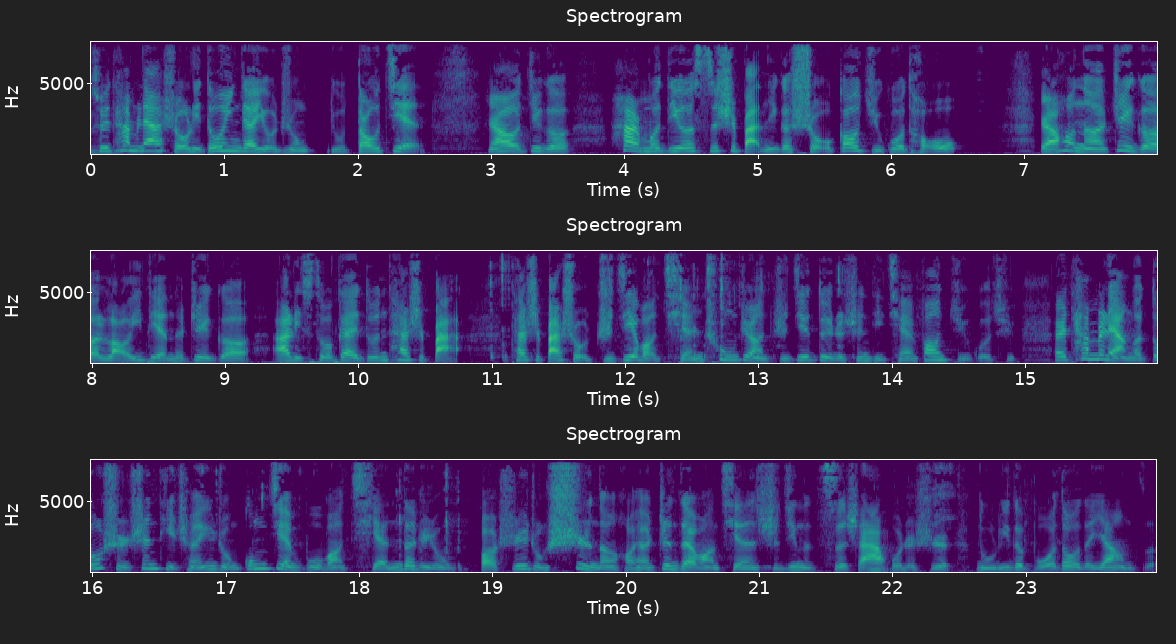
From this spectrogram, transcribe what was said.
所以他们俩手里都应该有这种有刀剑。然后这个哈尔莫迪俄斯是把那个手高举过头，然后呢，这个老一点的这个阿里斯托盖敦他是把。他是把手直接往前冲，这样直接对着身体前方举过去，而他们两个都是身体呈一种弓箭步往前的这种，保持一种势能，好像正在往前使劲的刺杀或者是努力的搏斗的样子。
